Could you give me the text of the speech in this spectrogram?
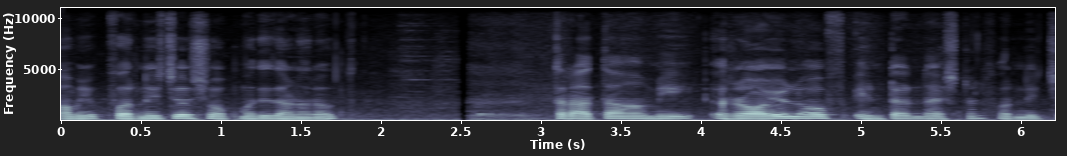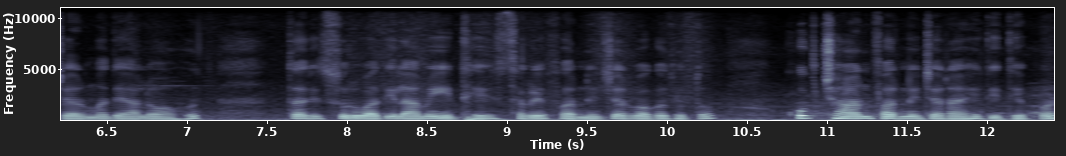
आम्ही फर्निचर शॉपमध्ये जाणार आहोत. तर आता आम्ही रॉयल ऑफ इंटरनॅशनल फर्निचरमध्ये आलो आहोत. तरी सुरुवातीला आम्ही इथे सगळे फर्निचर बघत होतो. खूप छान फर्निचर आहे तिथे पण.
